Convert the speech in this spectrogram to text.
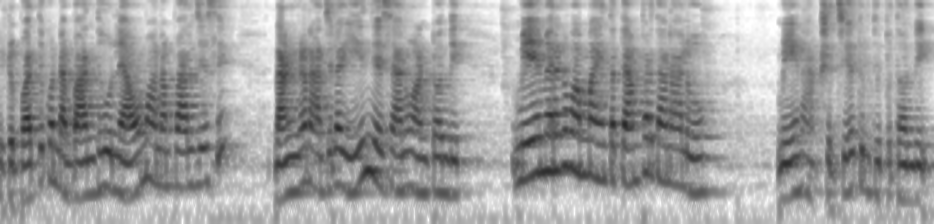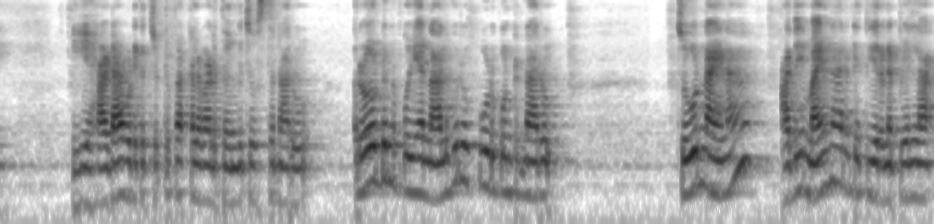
ఇటు బతుకున్న బంధువుల్ని అవమానం పాలు చేసి నంగరాజులా ఏం చేశాను అంటోంది. మేమెరగమమ్మ ఇంత తెంపరతనాలు మీనాక్షి చేతులు తిప్పుతోంది. ఈ హడావుడికి చుట్టుపక్కల వాళ్ళు తొంగి చూస్తున్నారు. రోడ్డును పోయే నలుగురు కూడుకుంటున్నారు. చూడు నాయనా అది మైనారిటీ తీరిన పిల్ల.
